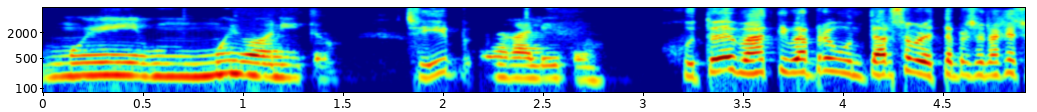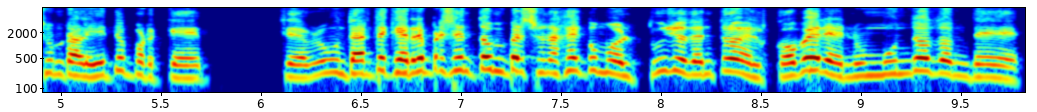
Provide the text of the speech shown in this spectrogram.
muy, muy bonito. Sí. Regalito justo además te iba a preguntar sobre este personaje, es un realito, porque te iba a preguntarte qué representa un personaje como el tuyo dentro del cover, en un mundo donde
